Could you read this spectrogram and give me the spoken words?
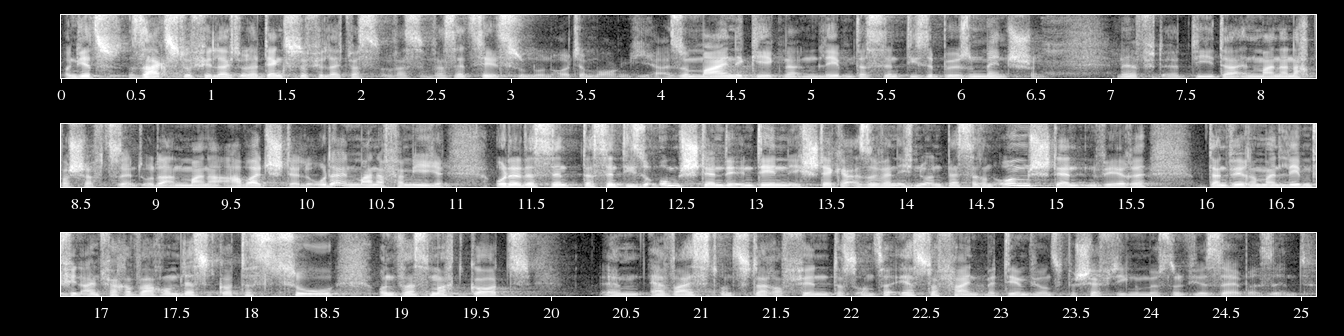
Und jetzt sagst du vielleicht oder denkst du vielleicht, was, was, was erzählst du nun heute Morgen hier? Also meine Gegner im Leben, das sind diese bösen Menschen ne, die da in meiner Nachbarschaft sind oder an meiner Arbeitsstelle oder in meiner Familie. Oder das sind, das sind diese Umstände, in denen ich stecke. Also wenn ich nur in besseren Umständen wäre, dann wäre mein Leben viel einfacher. Warum lässt Gott das zu? Und was macht Gott? Ähm, er weist uns darauf hin, dass unser erster Feind, mit dem wir uns beschäftigen müssen, wir selber sind.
